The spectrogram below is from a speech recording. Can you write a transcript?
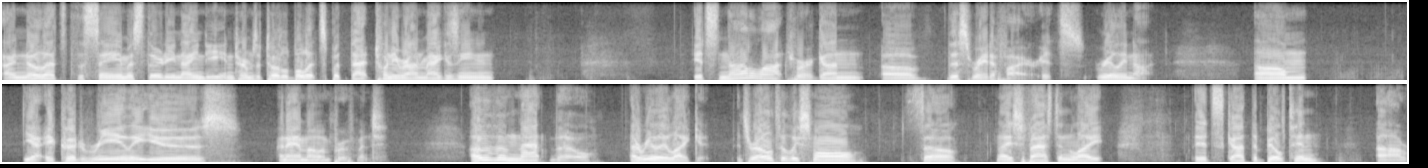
I know that's the same as 3090 in terms of total bullets, but that 20 round magazine, it's not a lot for a gun of this rate of fire. It's really not. Um, yeah, it could really use an ammo improvement. Other than that, though, I really like it. It's relatively small, so nice, fast, and light. It's got the built-in, uh,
